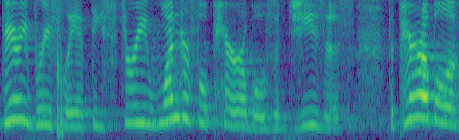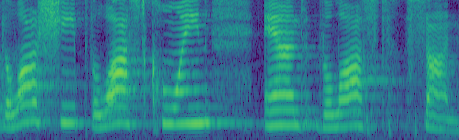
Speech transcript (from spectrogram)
very briefly at these three wonderful parables of Jesus the parable of the lost sheep, the lost coin, and the lost son.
